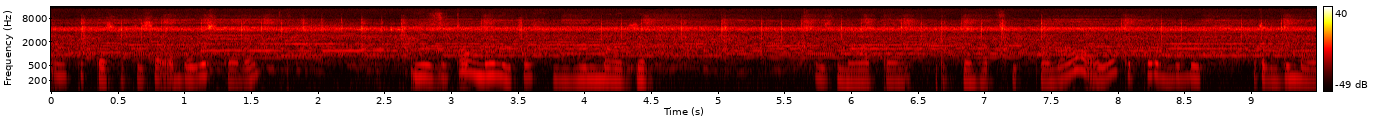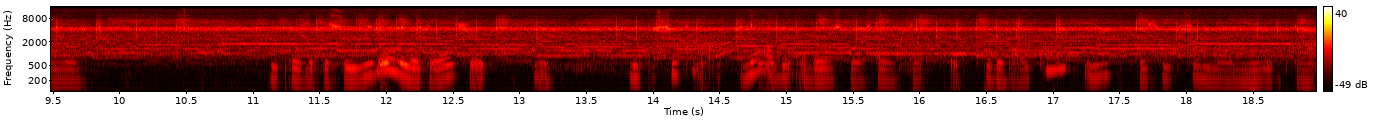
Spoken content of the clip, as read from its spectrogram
Е, Підписуйтеся обов'язково. І зато в мене часу немає знати багато свій канал, а я тепер буду, я так думаю, якраз записую відео для того, щоб ну, не пустив канал. Ну, а ви обов'язково ставите вподобайку і підписуйтеся на мій канал.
